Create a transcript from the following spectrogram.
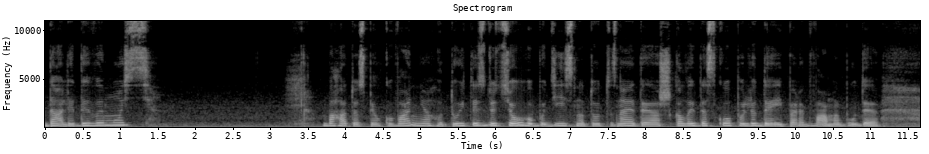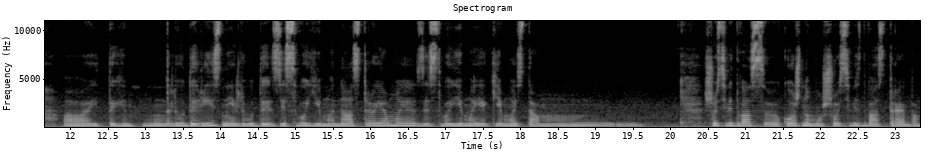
Далі дивимось. Багато спілкування, готуйтесь до цього, бо дійсно тут, знаєте, аж калейдоскоп людей перед вами буде йти. Люди різні, люди зі своїми настроями, зі своїми якимось там. Щось від вас, кожному щось від вас треба.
